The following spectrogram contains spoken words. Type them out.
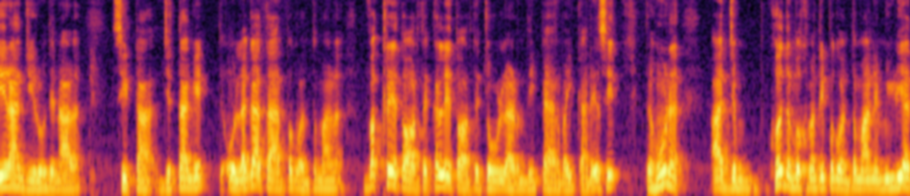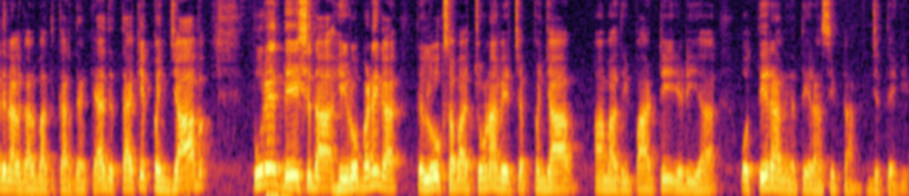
13-0 ਦੇ ਨਾਲ ਸੀਟਾਂ ਜਿੱਤਾਂਗੇ ਤੇ ਉਹ ਲਗਾਤਾਰ ਭਗਵੰਤ ਮਾਨ ਵੱਖਰੇ ਤੌਰ ਤੇ, ਇਕੱਲੇ ਤੌਰ ਤੇ ਚੋਣ ਲੜਨ ਦੀ ਪੈਰਵਾਈ ਕਰ ਰਹੇ ਸੀ। ਤੇ ਹੁਣ ਅੱਜ ਖੁਦ ਮੁੱਖ ਮੰਤਰੀ ਭਗਵੰਤ ਮਾਨ ਨੇ ਮੀਡੀਆ ਦੇ ਨਾਲ ਗੱਲਬਾਤ ਕਰਦਿਆਂ ਕਹਿ ਦਿੱਤਾ ਕਿ ਪੰਜਾਬ ਪੂਰੇ ਦੇਸ਼ ਦਾ ਹੀਰੋ ਬਣੇਗਾ ਤੇ ਲੋਕ ਸਭਾ ਚੋਣਾਂ ਵਿੱਚ ਪੰਜਾਬ ਆਮ ਆਦਮੀ ਪਾਰਟੀ ਜਿਹੜੀ ਆ, ਉਹ 13 ਦੀਆਂ 13 ਸੀਟਾਂ ਜਿੱਤੇਗੀ।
